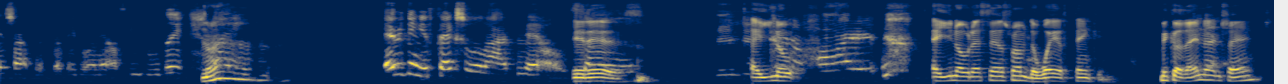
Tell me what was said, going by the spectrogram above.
ass shots and stuff they doing now. Excuse me, but No, everything is sexualized now. it so is. Hey, you know, hard. hey, you know where that stems from? The way of thinking. Because ain't nothing changed.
